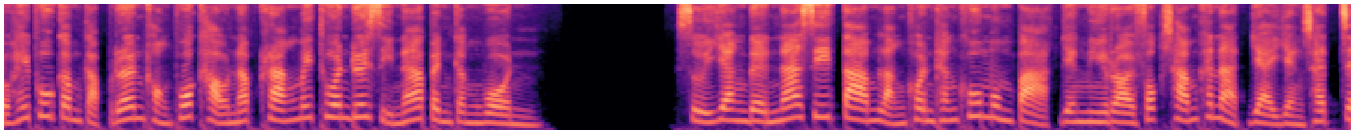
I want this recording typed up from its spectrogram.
วให้ผู้กำกับเรื่อนของพวกเขานับครั้งไม่ถ้วนด้วยสีหน้าเป็นกังวล สุยยังเดินหน้าซีตามหลังคนทั้งคู่มุมปากยังมีรอยฟกช้ำขนาดใหญ่อย่างชัดเจ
